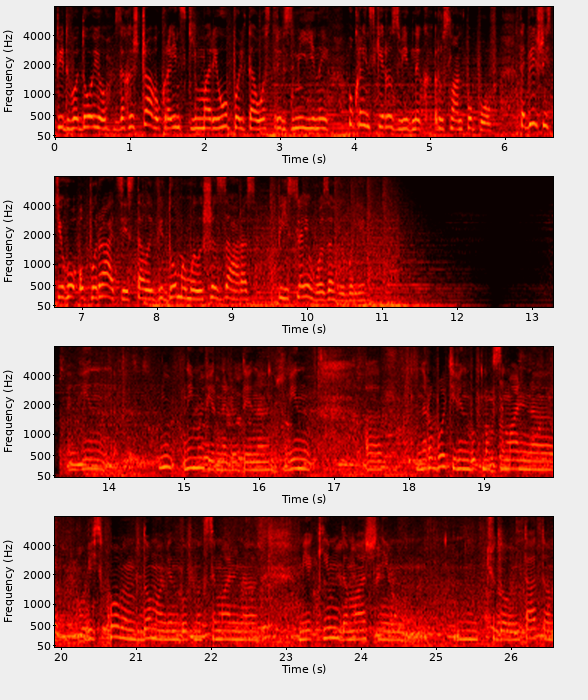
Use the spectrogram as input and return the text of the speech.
під водою. Захищав український Маріуполь та острів Зміїний. Український розвідник Руслан Попов. Та більшість його операцій стали відомими лише зараз, після його загибелі. Він ну, неймовірна людина. Він е, на роботі він був максимально військовим, вдома він був максимально м'яким, домашнім, чудовим татом.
